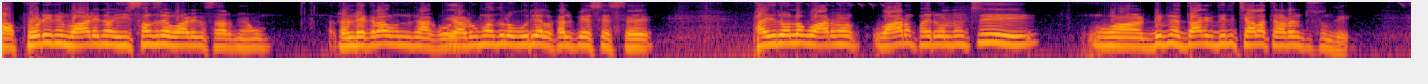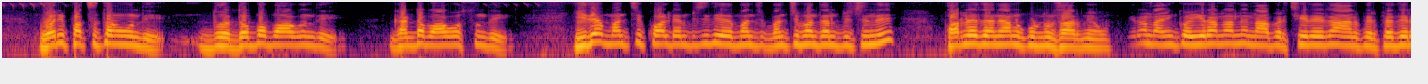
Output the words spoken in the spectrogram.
ఆ పొడిని వాడిన ఈ సంవత్సరం వాడిన సార్ మేము. రెండు ఎకరాలు ఉంది నాకు. అడుగు మందులో ఊరియాలు కలిపేసేస్తే పది రోజులకు వారం వారం పది రోజుల నుంచి ఆ, దానికి దీనికి చాలా తేడా అనిపిస్తుంది. వరి పచ్చతనం ఉంది దొ- దొబ్బ బాగుంది గంట బాగొస్తుంది. ఇదే మంచి క్వాలిటీ అనిపించింది ఇదే మంచి మంచి మంది అనిపించింది పర్లేదు అని అనుకుంటున్నాం సార్ మేము. ఈరన్న ఇంకో ఈరన్న అని నా పేరు చీరైనా ఆయన పేరు పెద్ద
